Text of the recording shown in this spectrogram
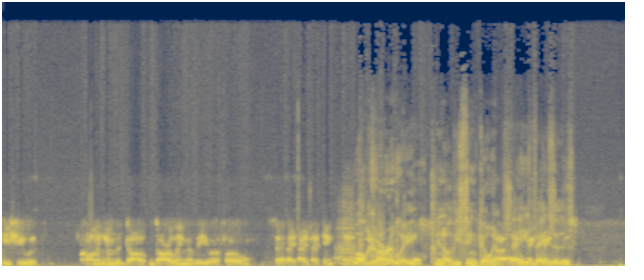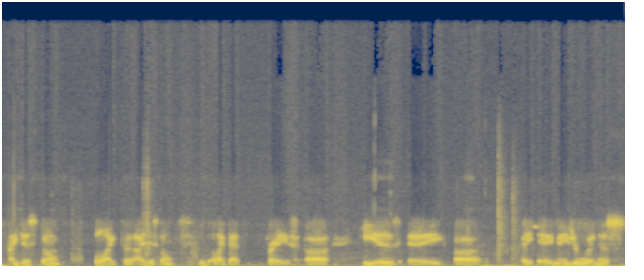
issue with calling him the dar- darling of the UFO set. I, I, I think. well, UFO currently, you know, these things go in uh, phase, I, phases. I just, I just, don't like to. I just don't like that phrase. Uh, he is a, uh, a a major witness,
